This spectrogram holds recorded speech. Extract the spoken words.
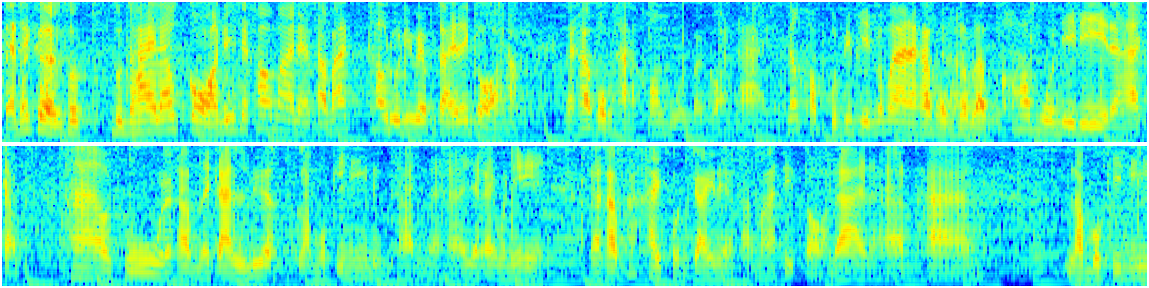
แต่ถ้าเกิดสุดสุดท้ายแล้วก่อนที่จะเข้ามาเนี่ยสามารถเข้าดูที่เว็บไซต์ได้ก่อนครับนะครับผมหาข้อมูลมาก่อนได้ ต้องขอบคุณพี่พีทมากๆนะครับผมครับสำหรับข้อมูลดีๆนะฮะกับ how to นะครับในการเลือก Lamborghini หนึ่งคันนะฮะยังไงวันนี้นะครับถ้าใครสนใจเนี่ยสามารถติดต่อได้นะฮะทาง Lamborghini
